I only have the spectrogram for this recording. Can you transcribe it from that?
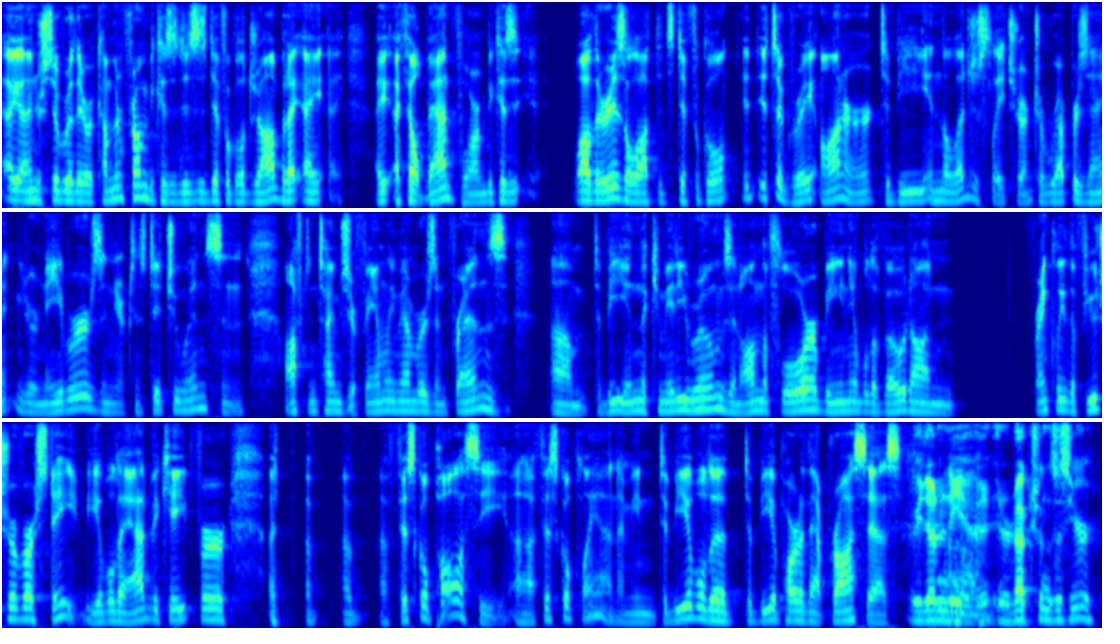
I understood where they were coming from because it is a difficult job. But I I, I, I felt bad for them because while there is a lot that's difficult, it, it's a great honor to be in the legislature and to represent your neighbors and your constituents and oftentimes your family members and friends. Um, to be in the committee rooms and on the floor, being able to vote on frankly the future of our state be able to advocate for a, a, a, fiscal policy a fiscal plan i mean to be able to to be a part of that process have you done any Um, introductions this year?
